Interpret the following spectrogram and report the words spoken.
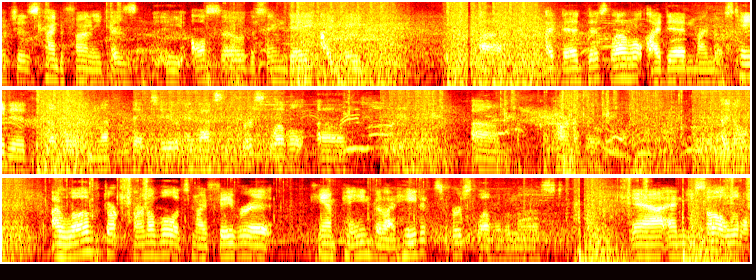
Which is kind of funny, because also, the same day I made, uh, I did this level, I did my most hated level in Left 4 Dead 2, and that's the first level of, um, Carnival. I don't, I love Dark Carnival, it's my favorite campaign, but I hate its first level the most. Yeah, and you saw a little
